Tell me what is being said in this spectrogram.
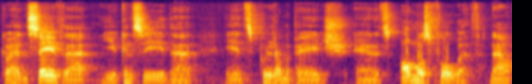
go ahead and save that, you can see that it's put it on the page and it's almost full width. Now,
